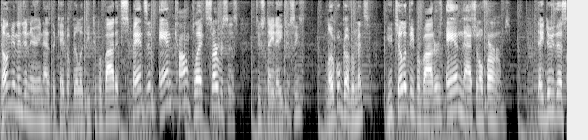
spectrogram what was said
Dungan Engineering has the capability to provide expansive and complex services to state agencies, local governments, utility providers, and national firms. They do this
